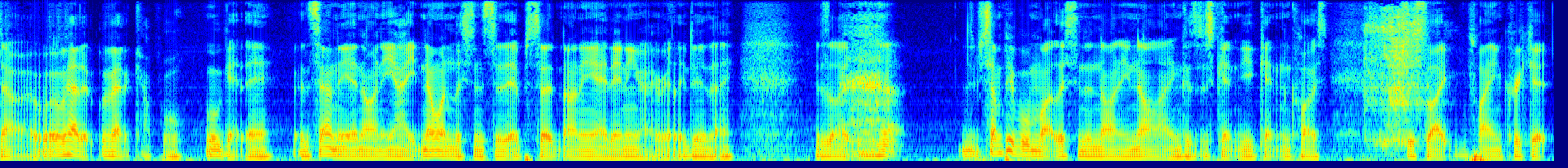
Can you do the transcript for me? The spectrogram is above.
No, we've had a, we've had a couple. We'll get there. It's only a ninety-eight. No one listens to the episode ninety-eight anyway, really, do they? It's like some people might listen to ninety-nine because it's getting you're getting close. Just like playing cricket,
